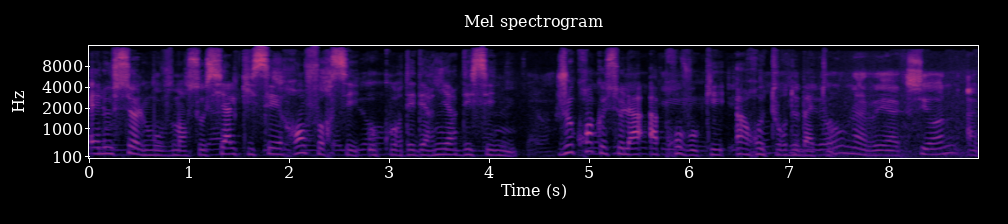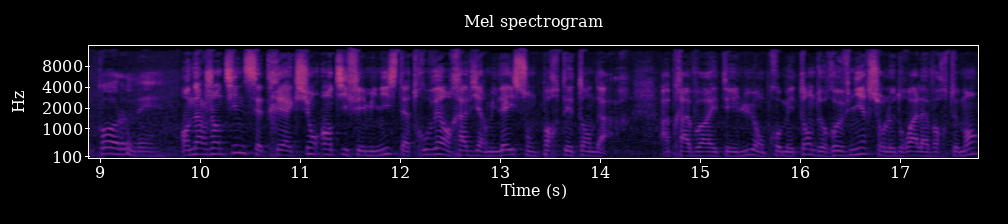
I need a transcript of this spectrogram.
est le seul mouvement social qui s'est renforcé au cours des dernières décennies. Je crois que cela a provoqué un retour de bateau. En Argentine, cette réaction antiféministe a trouvé en Javier Milei son porte-étendard. Après avoir été élu en promettant de revenir sur le droit à l'avortement,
